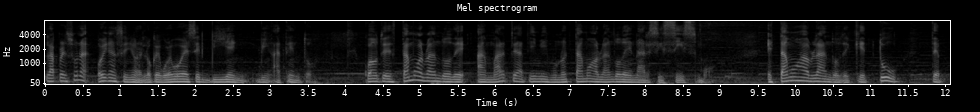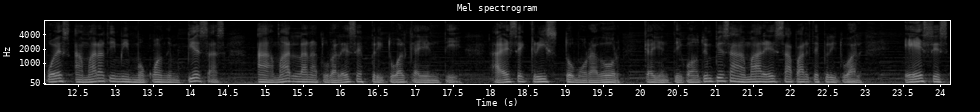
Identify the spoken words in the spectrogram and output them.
la persona, oigan señores, lo que vuelvo a decir bien, bien atento. Cuando te estamos hablando de amarte a ti mismo, no estamos hablando de narcisismo. Estamos hablando de que tú te puedes amar a ti mismo cuando empiezas a amar la naturaleza espiritual que hay en ti a ese Cristo morador que hay en ti. Cuando tú empiezas a amar esa parte espiritual, ese es,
